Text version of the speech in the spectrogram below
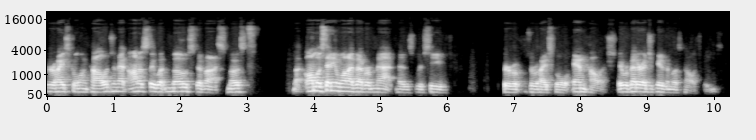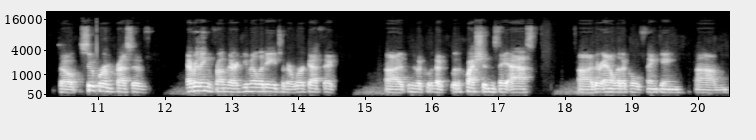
through high school and college. And that honestly, what most of us, most, almost anyone I've ever met has received through through high school and college. They were better educated than most college students. So super impressive. Everything from their humility to their work ethic, uh, the, the, the questions they asked, uh, their analytical thinking, um,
